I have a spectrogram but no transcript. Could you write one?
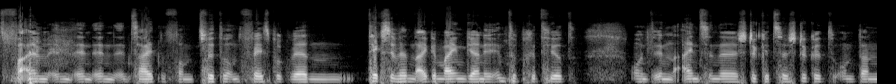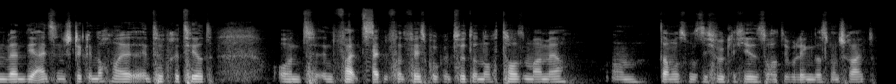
Vor allem in, in, in, in Zeiten von Twitter und Facebook werden Texte werden allgemein gerne interpretiert und in einzelne Stücke zerstückelt und dann werden die einzelnen Stücke nochmal interpretiert und in Zeiten von Facebook und Twitter noch tausendmal mehr. Ähm, da muss man sich wirklich jedes Wort überlegen, das man schreibt,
